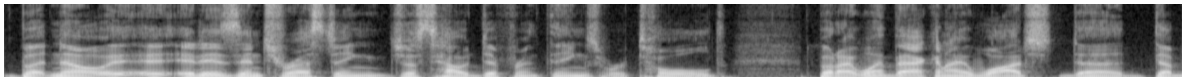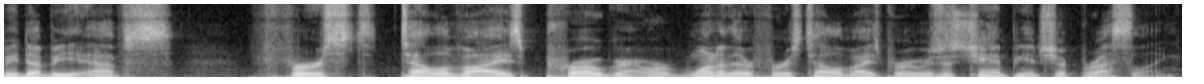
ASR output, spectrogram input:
but no, it, it is interesting just how different things were told. But I went back and I watched uh, WWF's first televised program, or one of their first televised programs, was just Championship Wrestling,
